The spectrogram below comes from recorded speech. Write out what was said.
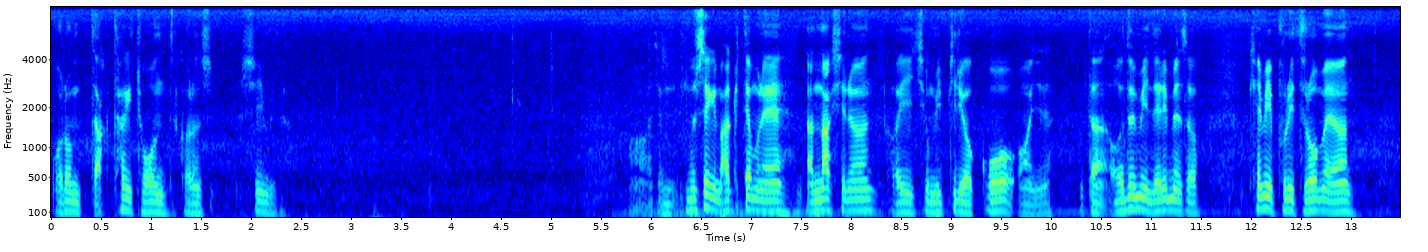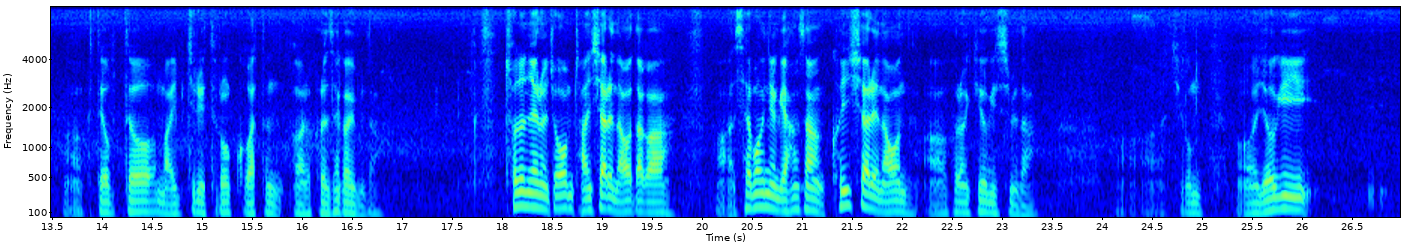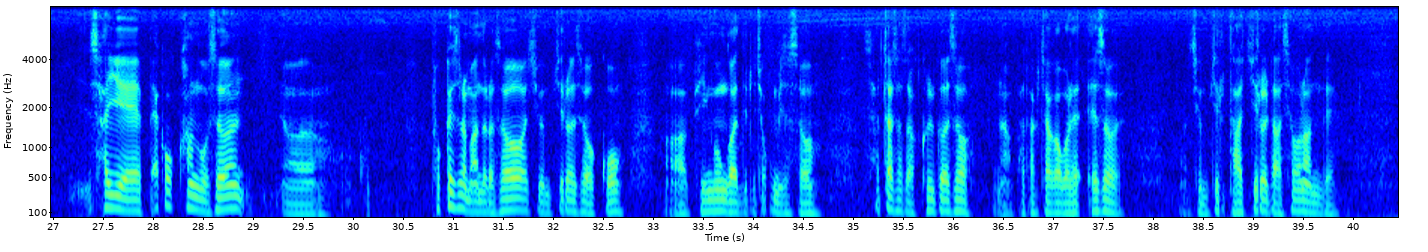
오름 딱 타기 좋은 그런 수, 수입니다. 어, 좀 물색이 많기 때문에 낮낚시는 거의 지금 입질이 없고 어, 일단 어둠이 내리면서 캠이 불이 들어오면 어, 그때부터 막 입질이 들어올 것 같은 어, 그런 생각입니다. 초전에는 조금 잔 씨알에 나오다가 어, 새벽녘에 항상 큰 씨알에 나온 어, 그런 기억이 있습니다. 어, 지금 어, 여기 사이에 빼곡한 곳은 어, 포켓을 만들어서 지금 찔러세웠고 어, 빈 공간들이 조금 있어서 살짝 살짝 긁어서 어, 바닥 작업을 해- 해서 어, 지금 다 찌를 다 세워놨는데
